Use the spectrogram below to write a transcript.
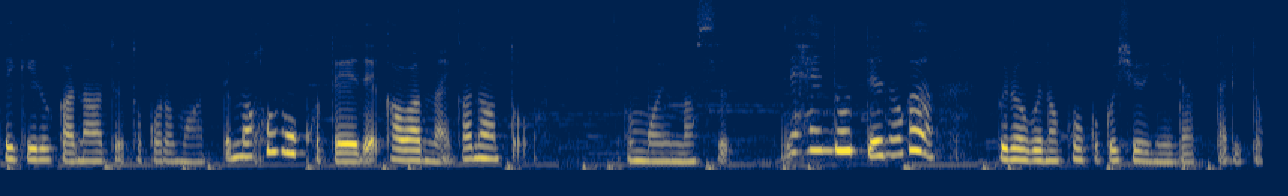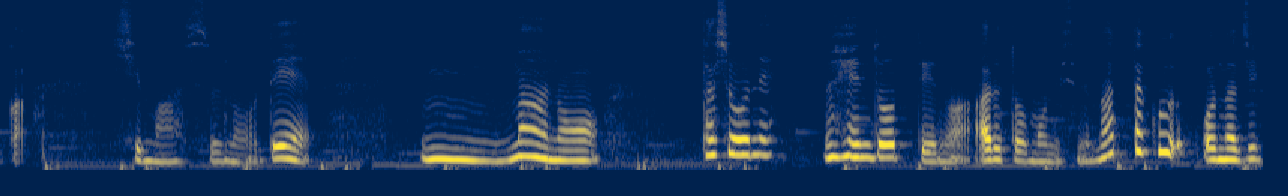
できるかなというところもあって、まあ、ほぼ固定で変わんないかなと思います。で変動っていうのがブログの広告収入だったりとかしますのでうんまああの多少ね変動っていうのはあると思うんですね。全く同じっ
